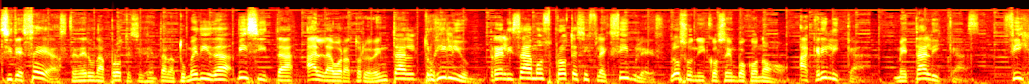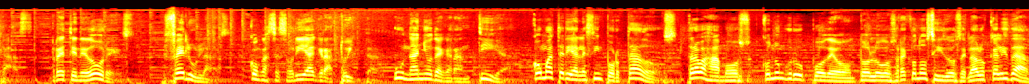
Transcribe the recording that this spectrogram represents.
Si deseas tener una prótesis dental a tu medida, visita al Laboratorio Dental Trujillium. Realizamos prótesis flexibles, los únicos en Boconó, acrílica, metálicas, fijas, retenedores, félulas, con asesoría gratuita, un año de garantía, con materiales importados. Trabajamos con un grupo de odontólogos reconocidos de la localidad.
